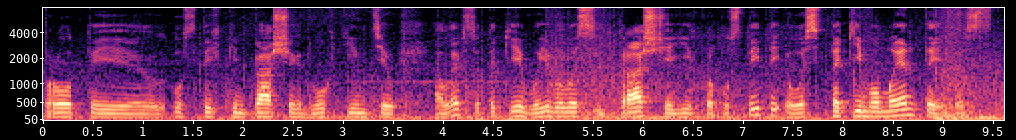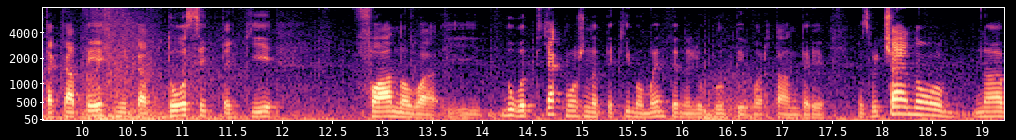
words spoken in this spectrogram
проти ось тих кімпящих двох тімців, але все-таки виявилось краще їх пропустити. І ось в такі моменти, ось така техніка досить таки фанова. І, ну от як можна такі моменти не любити в Thunder? Звичайно, на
